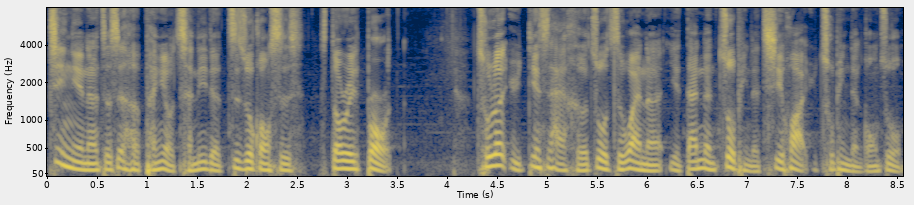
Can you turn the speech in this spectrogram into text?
近年呢，则是和朋友成立的制作公司 Storyboard，除了与电视台合作之外呢，也担任作品的企划与出品等工作。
